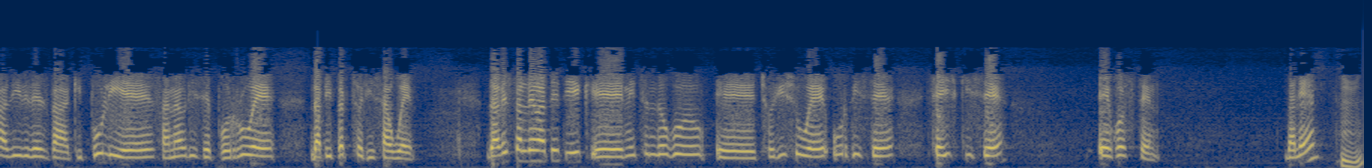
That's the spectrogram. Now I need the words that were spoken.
adibidez ba, kipulie, zanaurize, porrue, da pipertxori zaue. Da bestalde batetik, e, emitzen dugu e, txorizue, urdize, zeizkize, egozten. Bale? Mhm.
